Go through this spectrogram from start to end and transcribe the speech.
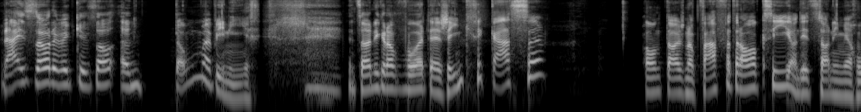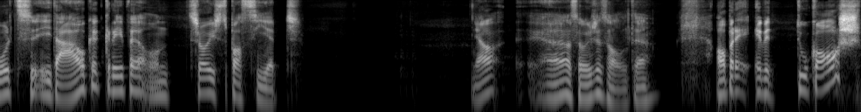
nein, sorry, wirklich so ein Dummer bin ich. Jetzt habe ich gerade vor den Schinken gegessen. Und da war noch Pfeffer dran. Gewesen, und jetzt habe ich mir kurz in die Augen gerieben und schon ist es passiert. Ja, ja, so ist es halt. Ja. Aber eben, du gehst,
